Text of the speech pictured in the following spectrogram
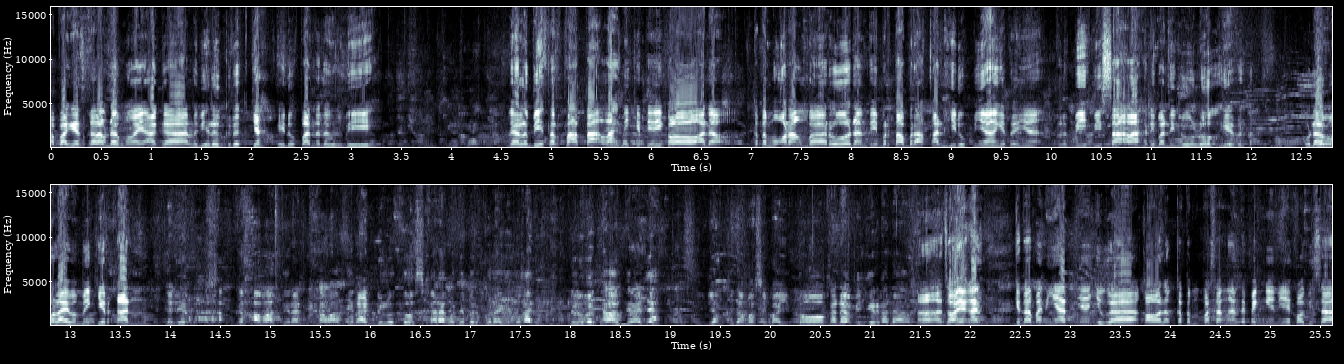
Apalagi sekarang udah mulai agak lebih regrut ya, kehidupan udah lebih udah lebih tertata lah dikit. Jadi kalau ada ketemu orang baru nanti bertabrakan hidupnya gitu ya, lebih bisa lah dibanding dulu gitu. Udah mulai memikirkan. jadi kekhawatiran kekhawatiran dulu tuh sekarang udah berkurang gitu kan. Dulu kekhawatirannya ya kita masih baito kadang mikir kadang Eh, soalnya kan kita mah niatnya juga kalau ketemu pasangan tuh pengennya kalau bisa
